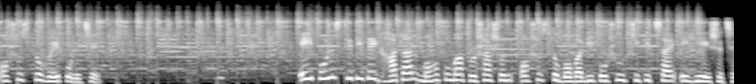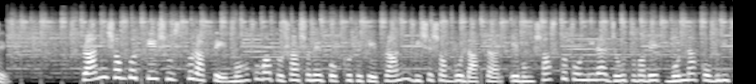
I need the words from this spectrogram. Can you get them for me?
অসুস্থ হয়ে পড়েছে। এই পরিস্থিতিতে ঘাটাল মহকুমা প্রশাসন অসুস্থ গবাদি পশুর চিকিৎসায় এগিয়ে এসেছে। প্রাণী সম্পদকে সুস্থ রাখতে মহকুমা প্রশাসনের পক্ষ থেকে প্রাণী বিশেষজ্ঞ, ডাক্তার এবং স্বাস্থ্যকর্মীরা যৌথভাবে বন্যা কবলিত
